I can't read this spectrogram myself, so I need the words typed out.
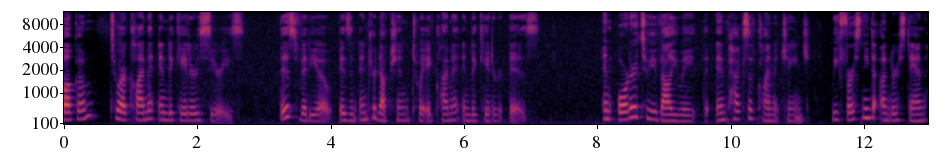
Welcome to our Climate Indicators series. This video is an introduction to what a climate indicator is. In order to evaluate the impacts of climate change, we first need to understand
